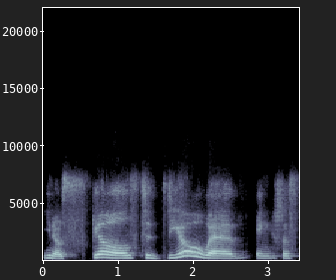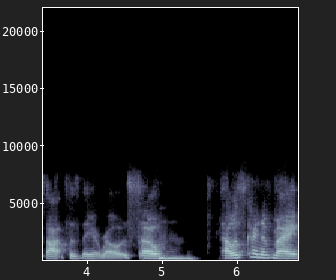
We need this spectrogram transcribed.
you know skills to deal with anxious thoughts as they arose so mm-hmm. that was kind of my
